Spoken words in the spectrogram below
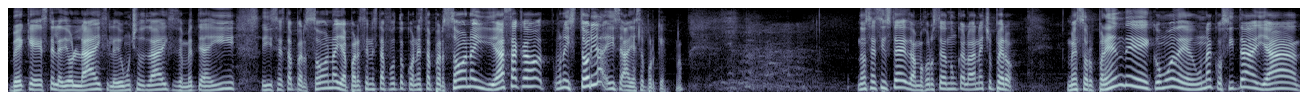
ve que este le dio likes y le dio muchos likes y se mete ahí y dice esta persona y aparece en esta foto con esta persona y ya saca una historia y dice, ah, ya sé por qué. ¿no? no sé si ustedes, a lo mejor ustedes nunca lo han hecho, pero me sorprende cómo de una cosita ya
